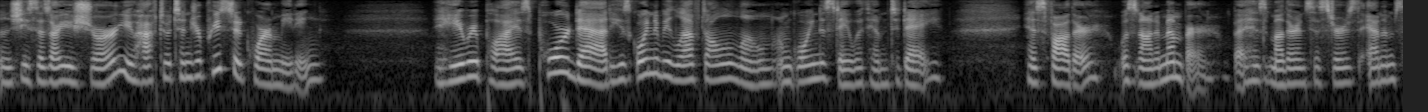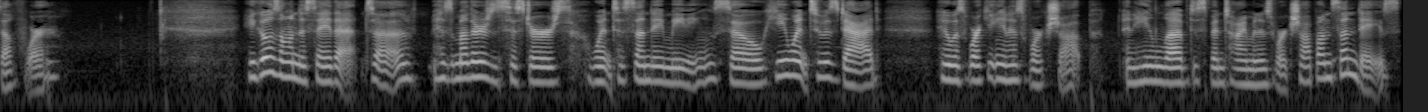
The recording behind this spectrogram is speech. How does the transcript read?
And she says, Are you sure? You have to attend your priesthood quorum meeting. And he replies, Poor dad, he's going to be left all alone. I'm going to stay with him today. His father was not a member, but his mother and sisters and himself were. He goes on to say that uh, his mother and sisters went to Sunday meetings, so he went to his dad, who was working in his workshop, and he loved to spend time in his workshop on Sundays.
